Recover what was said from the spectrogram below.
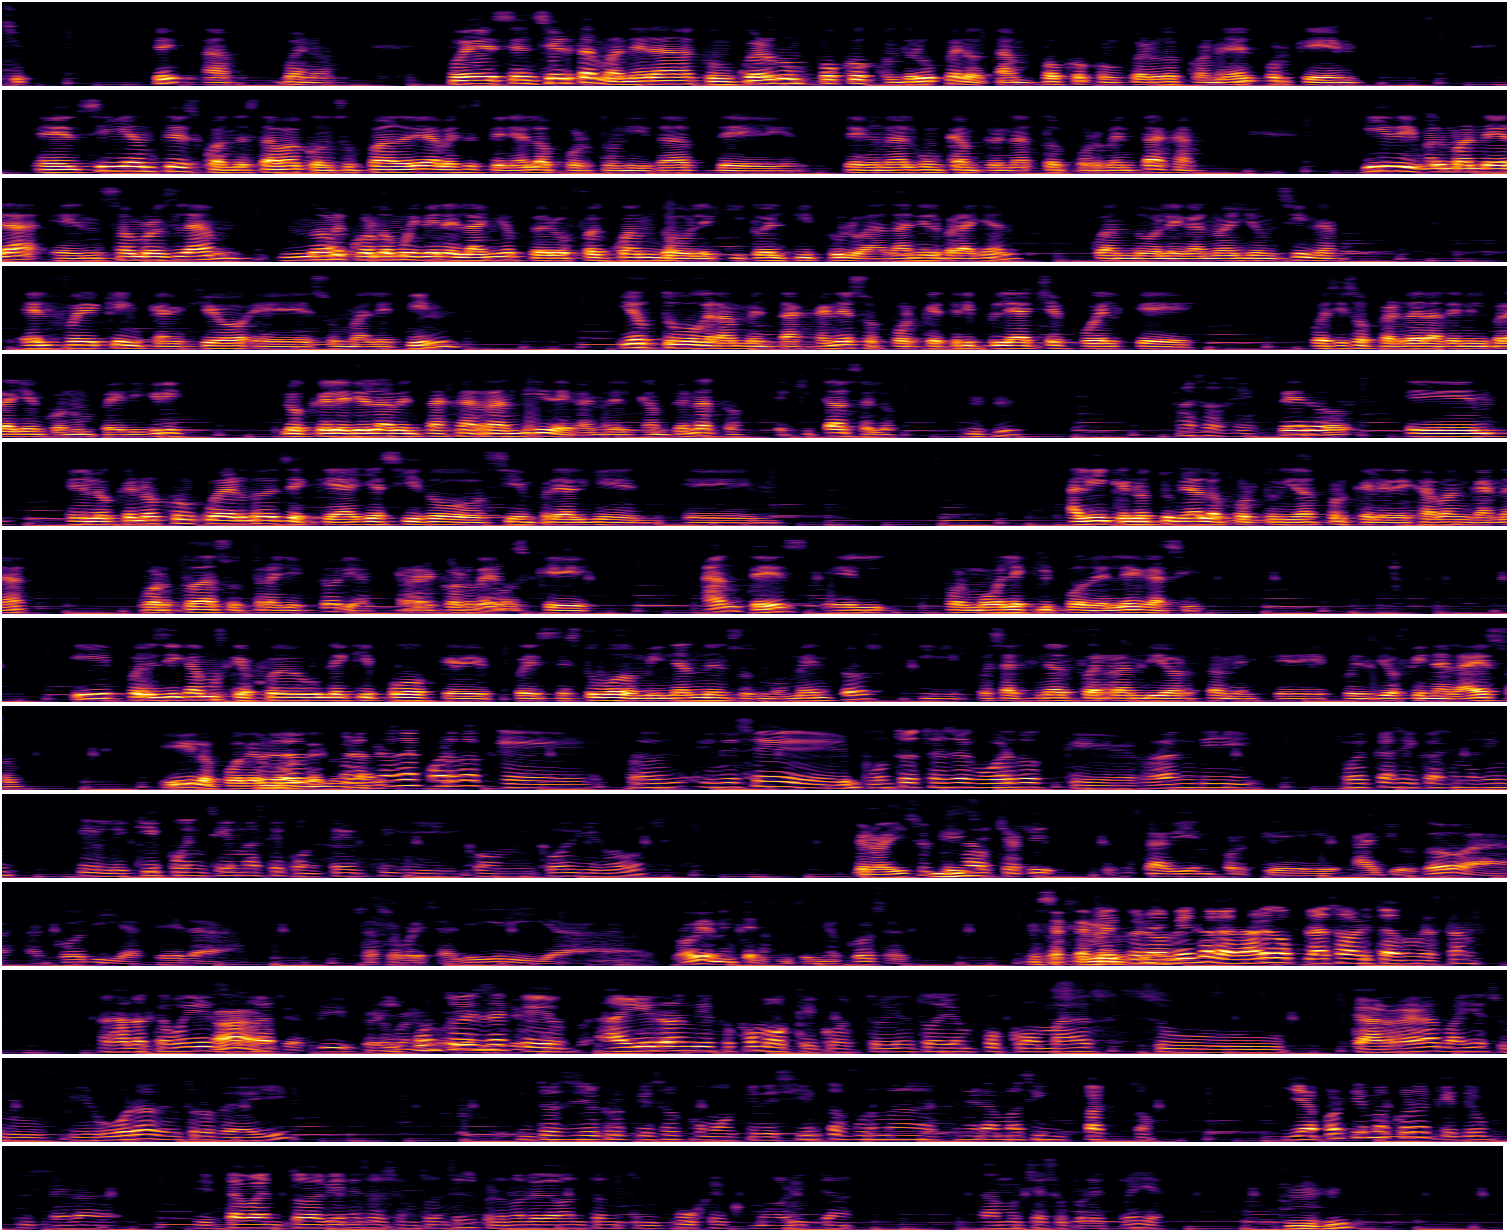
Sí. Sí. Ah, bueno. Pues en cierta manera concuerdo un poco con Drew, pero tampoco concuerdo con él porque en sí antes cuando estaba con su padre a veces tenía la oportunidad de, de ganar algún campeonato por ventaja. Y de igual manera en SummerSlam, no recuerdo muy bien el año, pero fue cuando le quitó el título a Daniel Bryan, cuando le ganó a John Cena. Él fue quien canjeó eh, su maletín y obtuvo gran ventaja en eso, porque Triple H fue el que pues hizo perder a Daniel Bryan con un pedigree, lo que le dio la ventaja a Randy de ganar el campeonato, de quitárselo. Eso sí. Pero em, en lo que no concuerdo es de que haya sido siempre alguien, em, alguien que no tuviera la oportunidad porque le dejaban ganar por toda su trayectoria. Recordemos que antes él formó el equipo de Legacy, y pues digamos que fue un equipo que pues estuvo dominando en sus momentos y pues al final fue Randy Orton el que pues dio final a eso. Y lo podemos pero, Pero estás de acuerdo que, perdón, en ese punto estás de acuerdo que Randy fue casi casi más el equipo en sí más que con Ted y con Cody Rhodes. Pero eso que dice Charlie, pues está bien porque ayudó a, Cody y a Ted a, sobresalir y a, obviamente les enseñó cosas. Exactamente. Sí, pero viéndolo a largo plazo, ahorita dónde están. O sea, lo que voy es. Ah, o sea, o sea, sí, pero el bueno. punto es de que obviamente, ahí Randy fue como que construyendo todavía un poco más su carrera, vaya, su figura dentro de ahí. Entonces yo creo que eso como que de cierta forma genera más impacto. Y aparte yo me acuerdo que Drew pues era, estaban todavía en esos entonces, pero no le daban tanto empuje como ahorita a muchas superestrellas.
